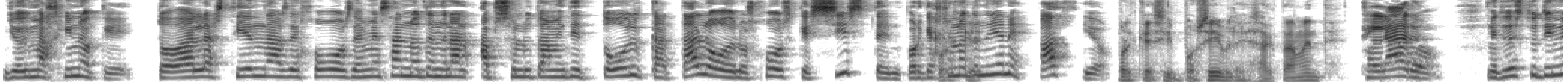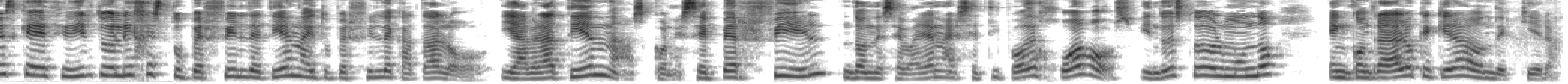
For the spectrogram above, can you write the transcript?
yo imagino que todas las tiendas de juegos de mesa no tendrán absolutamente todo el catálogo de los juegos que existen, porque, es que no tendrían espacio. Porque es imposible, exactamente. Claro. Entonces tú tienes que decidir, tú eliges tu perfil de tienda y tu perfil de catálogo. Y habrá tiendas con ese perfil donde se vayan a ese tipo de juegos. Y entonces todo el mundo encontrará lo que quiera donde quiera.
